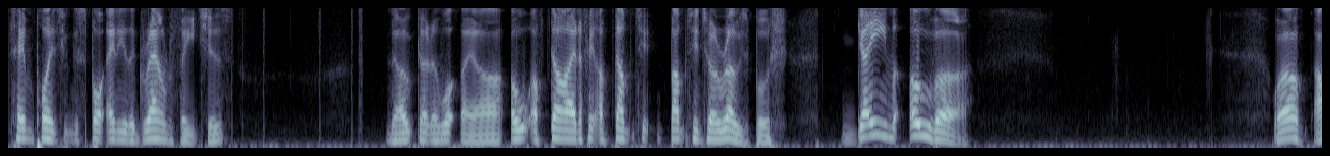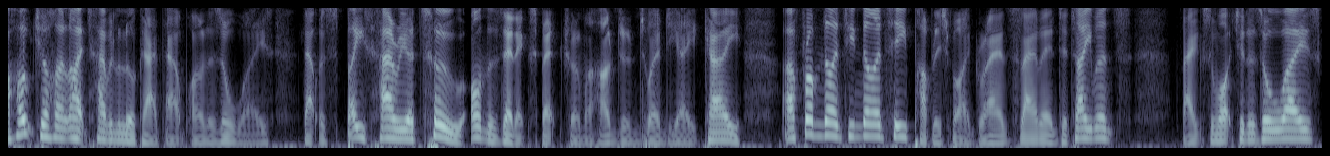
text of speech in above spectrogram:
10 points if you can spot any of the ground features. No, don't know what they are. Oh, I've died. I think I've dumped it, bumped into a rose bush. Game over. Well, I hope you liked having a look at that one as always. That was Space Harrier 2 on the ZX Spectrum 128K uh, from 1990, published by Grandslam Entertainments. Thanks for watching as always.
